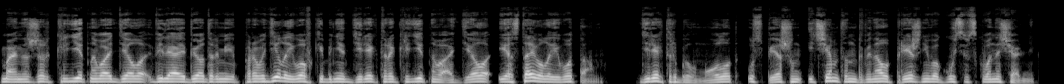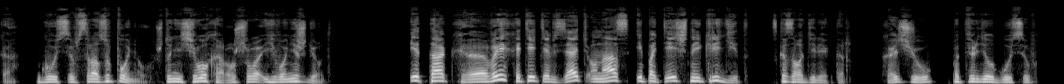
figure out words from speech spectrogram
Менеджер кредитного отдела, виляя бедрами, проводила его в кабинет директора кредитного отдела и оставила его там. Директор был молод, успешен и чем-то напоминал прежнего гусевского начальника. Гусев сразу понял, что ничего хорошего его не ждет. «Итак, э, вы хотите взять у нас ипотечный кредит», — сказал директор. «Хочу», — подтвердил Гусев.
